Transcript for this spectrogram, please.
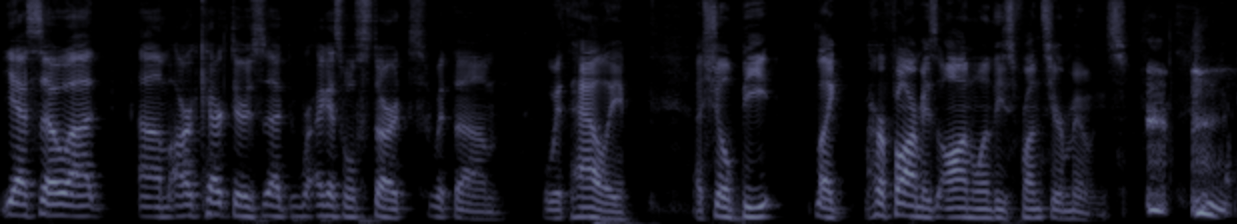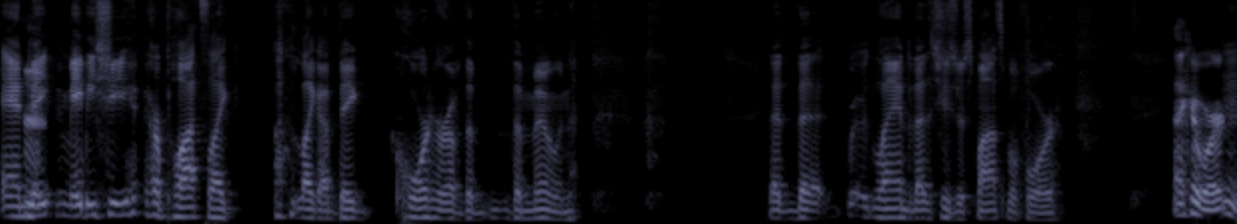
Yeah, so uh um our characters uh, I guess we'll start with um with Hallie. Uh, she'll be like her farm is on one of these frontier moons. and may- maybe she her plot's like like a big quarter of the the moon. That the land that she's responsible for. That could work. Hmm.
